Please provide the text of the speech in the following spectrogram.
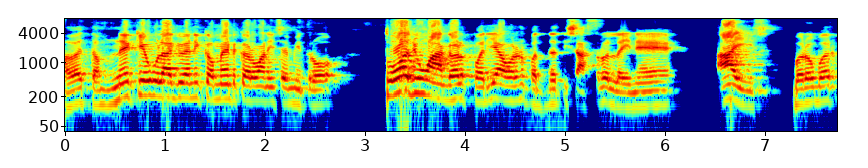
હવે તમને કેવું લાગ્યું એની કમેન્ટ કરવાની છે મિત્રો? તો જ હું આગળ પર્યાવરણ પદ્ધતિ શાસ્ત્ર લઈને આવીશ. બરોબર?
